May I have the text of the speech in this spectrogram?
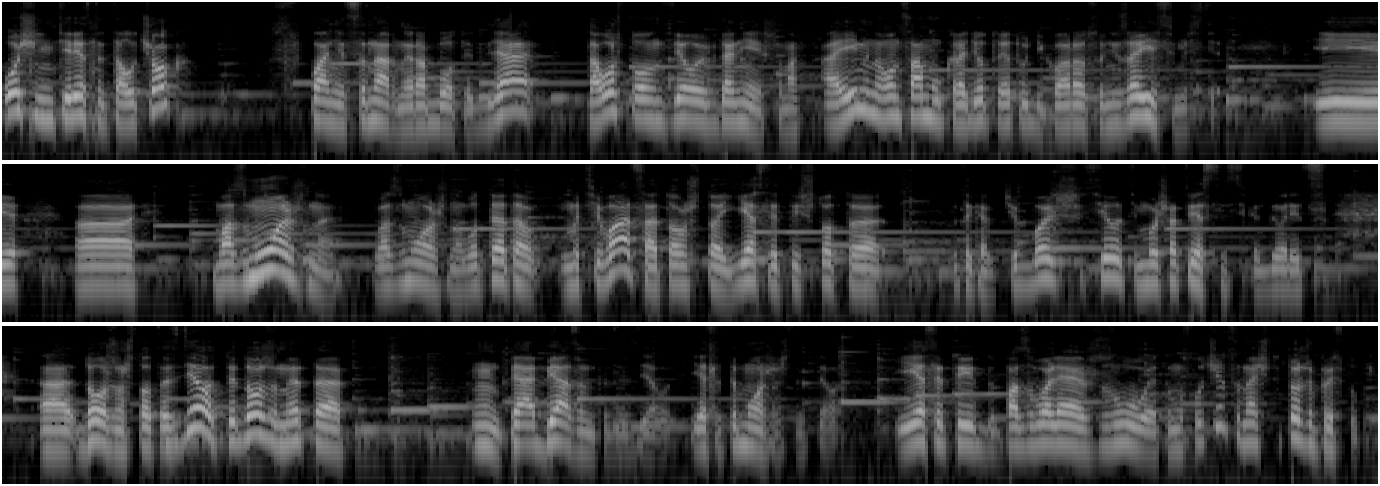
очень интересный толчок в плане сценарной работы для того, что он сделает в дальнейшем. А, а именно он сам украдет эту декларацию независимости. И, э, возможно, возможно, вот эта мотивация о том, что если ты что-то это как, чем больше силы, тем больше ответственности, как говорится, э, должен что-то сделать, ты должен это, ты обязан это сделать, если ты можешь это сделать. И если ты позволяешь злу этому случиться, значит, ты тоже преступник.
